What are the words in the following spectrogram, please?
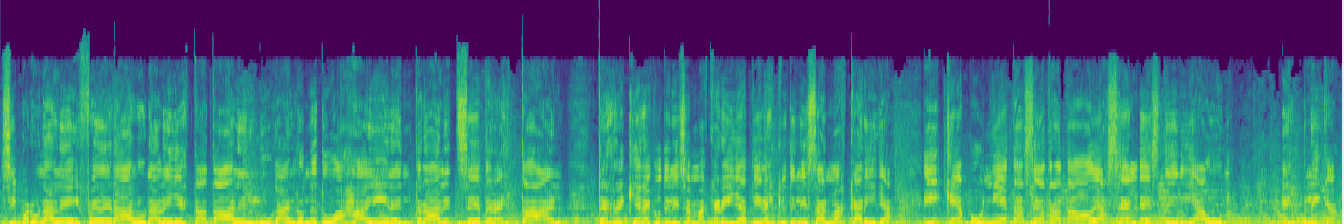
si por una ley federal, una ley estatal, el lugar donde tú vas a ir, entrar, etcétera, estar, te requiere que utilices mascarilla, tienes que utilizar mascarilla. ¿Y qué puñeta se ha tratado de hacer desde día uno? Explícame.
